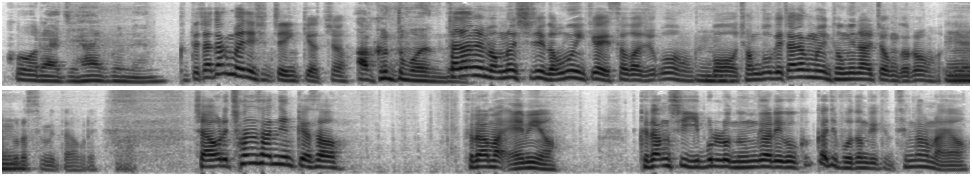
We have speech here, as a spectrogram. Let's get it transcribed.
꼬라지 하고는. 그때 짜장면이 진짜 인기였죠. 아, 그건 또 뭐였는데? 짜장면 먹는 시즌이 너무 인기가 있어가지고 음. 뭐 전국에 짜장면이 동인할 정도로 예 그렇습니다 우리 자 우리 천사님께서 드라마 M이요 그 당시 이불로 눈 가리고 끝까지 보던 게 생각나요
